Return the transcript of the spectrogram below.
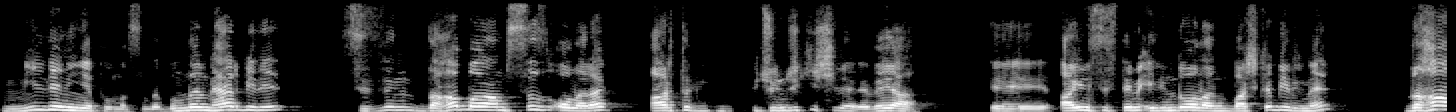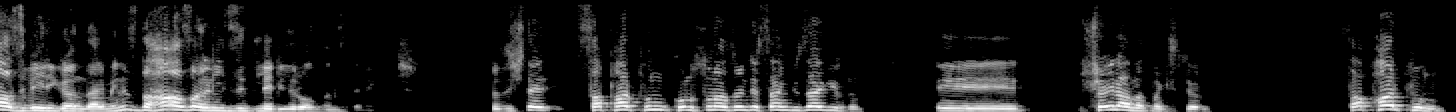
Milden'in yapılmasında. Bunların her biri sizin daha bağımsız olarak artık üçüncü kişilere veya e, aynı sistemi elinde olan başka birine daha az veri göndermeniz, daha az analiz edilebilir olmanız demektir. İşte SAP Harp'ın konusuna az önce sen güzel girdin. Ee, şöyle anlatmak istiyorum. SAP Harp'un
